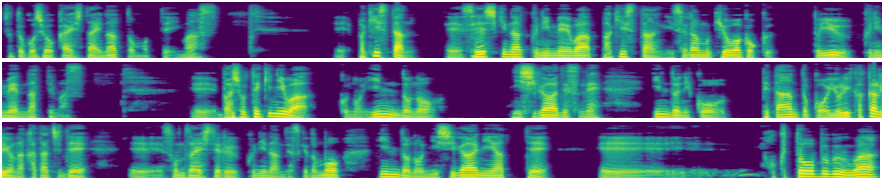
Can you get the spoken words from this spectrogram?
ちょっとご紹介したいなと思っています。えー、パキスタン、えー、正式な国名はパキスタンイスラム共和国という国名になっています。えー、場所的には、このインドの西側ですね。インドにこう、ペターンとこう寄りかかるような形で、えー、存在している国なんですけども、インドの西側にあって、えー、北東部分は、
